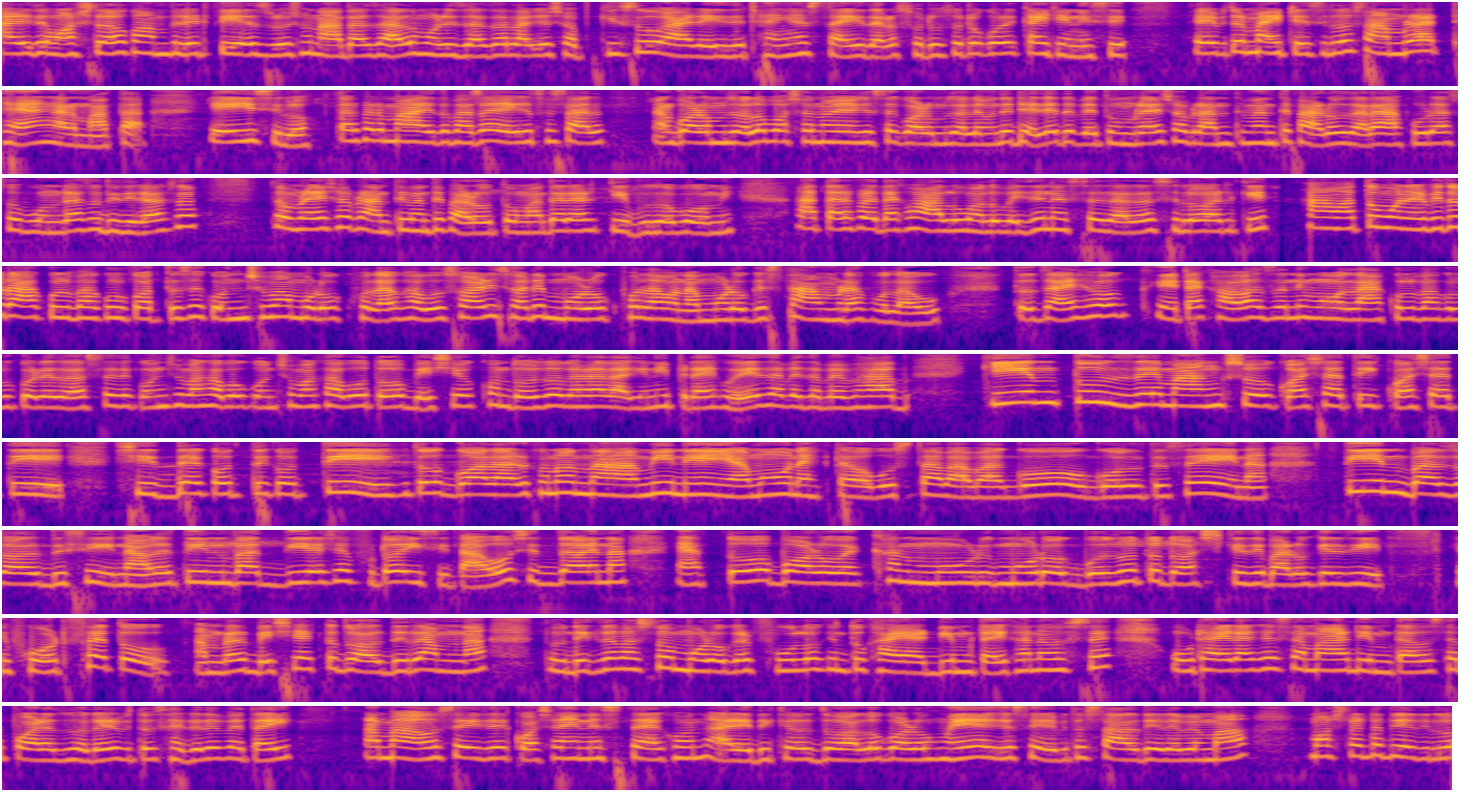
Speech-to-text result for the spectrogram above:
আর এই যে মশলাও কমপ্লিট পেঁয়াজ, রসুন, আদা ঝাল মরিচ যা লাগে সব কিছু আর এই যে ঠ্যাঙের সাইজ আরও ছোটো ছোটো করে কাইটে নিছি। এর ভিতর মাইটে ছিল চামড়া, ঠ্যাং আর মাথা, এই ছিল। তারপরে মা এই ভাজা হয়ে গেছে চাল, আর গরম জলও বসানো হয়ে গেছে, গরম জলের মধ্যে ঢেলে দেবে। তোমরাই সব রাঁধতে মানতে পারো, যারা আপুরা আছো, বোনরা আছো, দিদিরা আছো, তোমরাই সব রাঁধতে মানতে পারো। তোমাদের আর কি বুঝব আমি। আর তারপরে দেখো আলু মালু বেজে নেচ্ছে, যা যা ছিল আর কি। আমার তো মনের ভিতর আকুল ভাকুল করতেছে, কোন সময় মোরগ পোলাও খাব? সরি সরি মোরগ ফোলাও না, মোরগের চামড়া ফোলাও তো যাই হোক, এটা খাওয়ার জন্য মোল আকুল বাকুল করে যাচ্ছে যে কোন সময় খাব, কোন সময় খাব, তো বেশিক্ষণ ধৈর্য ধরা লাগেনি। প্রায় হয়ে যাবে যাবে ভাব। কিন্তু যে মাংস কষাতি কষাতি সিদ্ধে করতে করতে তো গলার কোনো নামই নেই, এমন একটা অবস্থা বাবা গো, গলতেছেই না। তিনবার জল দিছি, নাহলে তিনবার দিয়ে এসে ফুটোইছি, তাও সিদ্ধ হয় না। এত বড় একখান মুর মোরগ বুঝো তো, দশ কেজি, বারো কেজি। এ ফুটবে তো, আমরা বেশি একটা জল দিলাম না। তো দেখতে পাচ্ছ মোরগের ফুলও কিন্তু খায় আর ডিমটা এখানে হচ্ছে উঠাই রাখেছে মা, ডিমটা হচ্ছে পরে ঝোলের ভিতর ছেড়ে দেবে, তাই আর মাও সেই যে কষাই এনেছে এখন, আর এদিকেও জলও গরম হয়ে গেছে, এর ভিতরে চাল দিয়ে দেবে মা। মশলাটা দিয়ে দিল।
